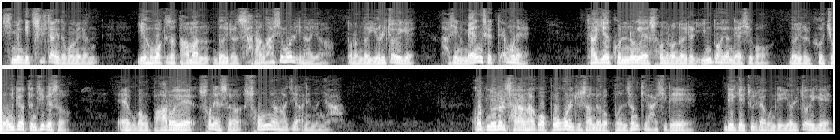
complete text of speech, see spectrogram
신명기 7장에도 보면은 여호와께서 다만 너희를 사랑하심을 인하여 또는 너희 열조에게 하신 맹세 때문에 자기의 권능의 손으로 너희를 인도하여 내시고 너희를 그 종되었던 집에서 애구방 바로의 손에서 속량하지 않았느냐. 곧 너를 사랑하고 복을 주사 너로 번성케 하시되 네게 주리라고 네 열조에게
